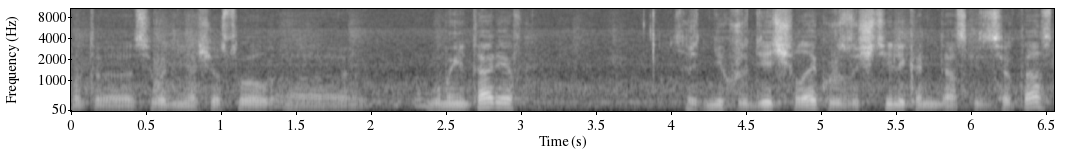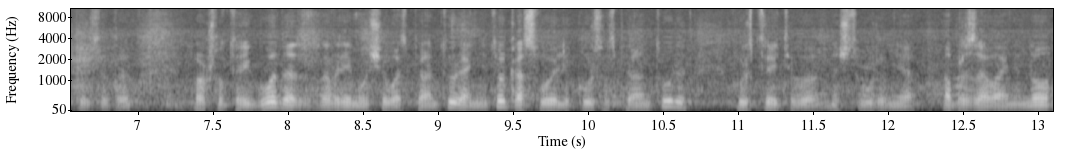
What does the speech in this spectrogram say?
вот э, сегодня я чувствовал э, гуманитариев, среди них уже 10 человек уже защитили кандидатские диссертации, то есть это прошло три года, за время учебы аспирантуры они не только освоили курс аспирантуры, курс третьего значит, уровня образования, но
